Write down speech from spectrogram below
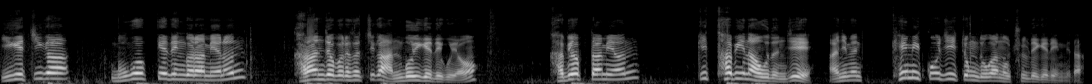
이게 찌가 무겁게 된 거라면은 가라앉아 버려서 찌가 안 보이게 되고요. 가볍다면 찌탑이 나오든지 아니면 케미 꼬지 정도가 노출되게 됩니다.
